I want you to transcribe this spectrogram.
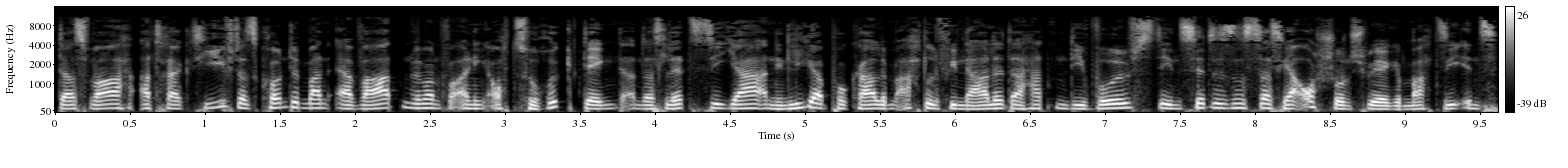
das war attraktiv, das konnte man erwarten, wenn man vor allen Dingen auch zurückdenkt an das letzte Jahr, an den Ligapokal im Achtelfinale. Da hatten die Wolves den Citizens das ja auch schon schwer gemacht, sie ins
